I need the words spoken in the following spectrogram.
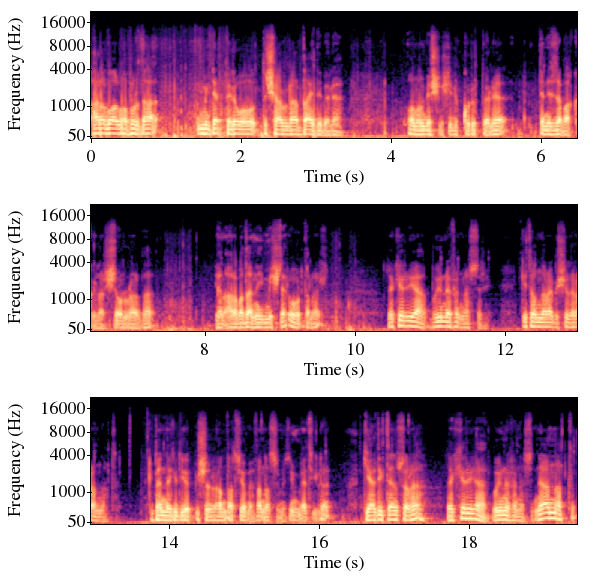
Araba vapurda millet böyle o dışarılardaydı böyle. 10-15 kişilik grup böyle denize bakıyorlar işte oralarda. Yani arabadan inmişler oradalar. Zekeriya buyurun Efendi Hazretleri. Git onlara bir şeyler anlat. Ben de gidiyor bir şeyler anlatıyorum Efendi Hazretlerimizin himmetiyle. Geldikten sonra Zekeriya buyurun Efendi Hazretleri. Ne anlattın?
